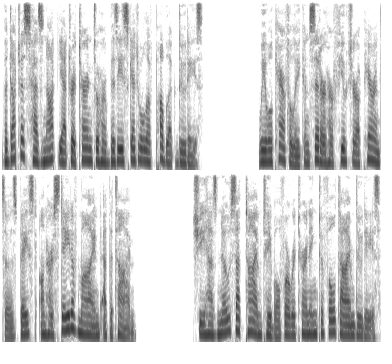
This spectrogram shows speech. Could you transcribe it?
The Duchess has not yet returned to her busy schedule of public duties. We will carefully consider her future appearances based on her state of mind at the time. She has no set timetable for returning to full-time duties,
